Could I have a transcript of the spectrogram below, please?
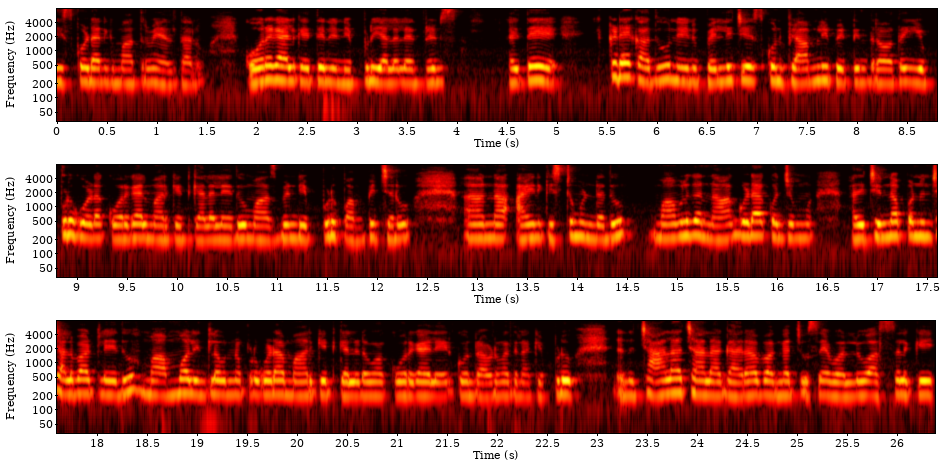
తీసుకోవడానికి మాత్రమే వెళ్తాను. కూరగాయలకైతే నేను ఎప్పుడు వెళ్ళలేదు ఫ్రెండ్స్. అయితే ఇక్కడే కాదు నేను పెళ్ళి చేసుకొని ఫ్యామిలీ పెట్టిన తర్వాత ఎప్పుడు కూడా కూరగాయల మార్కెట్కి వెళ్ళలేదు. మా హస్బెండ్ ఎప్పుడు పంపించరు. నా ఆయనకి ఇష్టం ఉండదు. మామూలుగా నాకు కూడా కొంచెం అది చిన్నప్పటి నుంచి అలవాటు లేదు. మా అమ్మ వాళ్ళ ఇంట్లో ఉన్నప్పుడు కూడా మార్కెట్కి వెళ్ళడం ఆ కూరగాయలు ఏరుకొని రావడం అది నాకు ఎప్పుడు నన్ను చాలా చాలా గారాభంగా చూసేవాళ్ళు. అస్సలకి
